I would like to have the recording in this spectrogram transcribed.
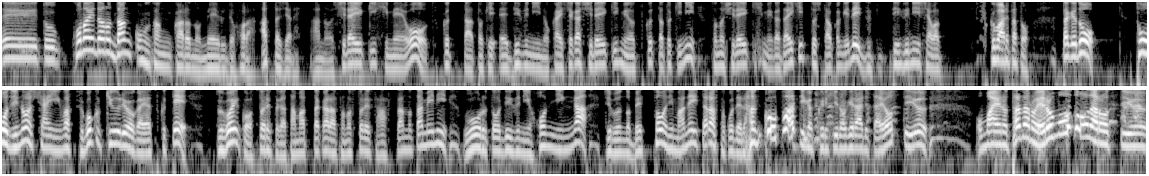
えっと、この間のダンコンさんからのメールで、ほら、あったじゃない？あの、白雪姫を作った時、えディズニーの会社が白雪姫を作った時に、その白雪姫が大ヒットしたおかげで、ディズニー社は救われたと。だけど、当時の社員はすごく給料が安くて、すごいこうストレスが溜まったから、そのストレス発散のために、ウォルト・ディズニー本人が自分の別荘に招いたら、そこで乱交パーティーが繰り広げられたよっていう、お前のただのエロ妄想だろっていう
